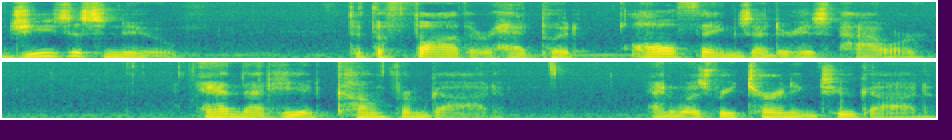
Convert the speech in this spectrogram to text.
Jesus knew that the Father had put all things under his power and that he had come from God and was returning to God.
